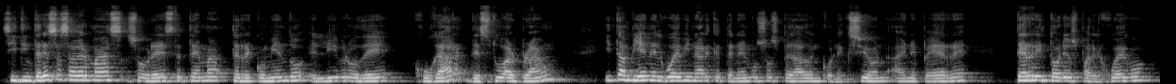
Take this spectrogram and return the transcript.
Si te interesa saber más sobre este tema, te recomiendo el libro de Jugar de Stuart Brown y también el webinar que tenemos hospedado en Conexión ANPR, Territorios para el Juego,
